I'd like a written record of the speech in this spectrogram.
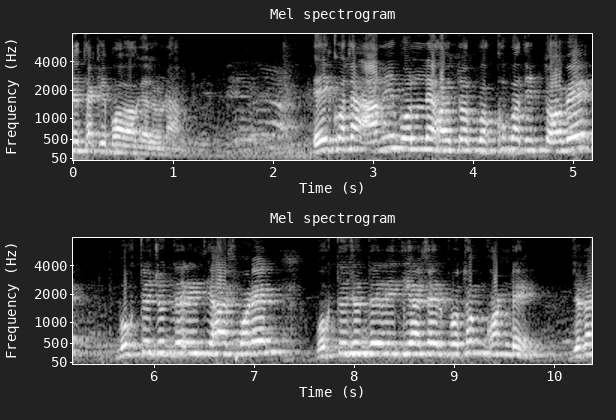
নেতাকে পাওয়া গেল না। এই কথা আমি বললে হয়তো পক্ষপাতিত্ব হবে। মুক্তিযুদ্ধের ইতিহাস পড়েন, মুক্তিযুদ্ধের ইতিহাসের প্রথম খণ্ডে যেটা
